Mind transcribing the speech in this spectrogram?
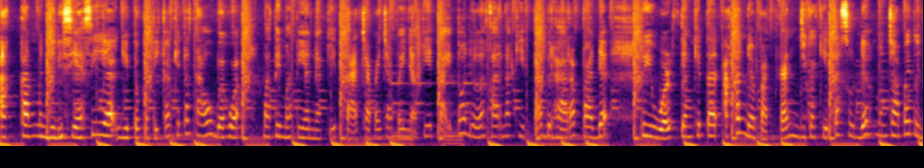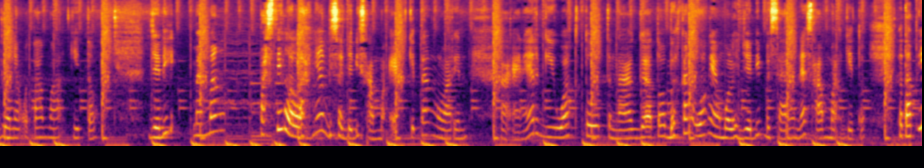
akan menjadi sia-sia gitu ketika kita tahu bahwa mati-matiannya kita, capek-capeknya kita itu adalah karena kita berharap pada reward yang kita akan dapatkan jika kita sudah mencapai tujuan yang utama gitu. Jadi memang pasti lelahnya bisa jadi sama ya. Kita ngeluarin uh, energi waktu tenaga atau bahkan uang yang boleh jadi besarannya sama gitu. Tetapi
